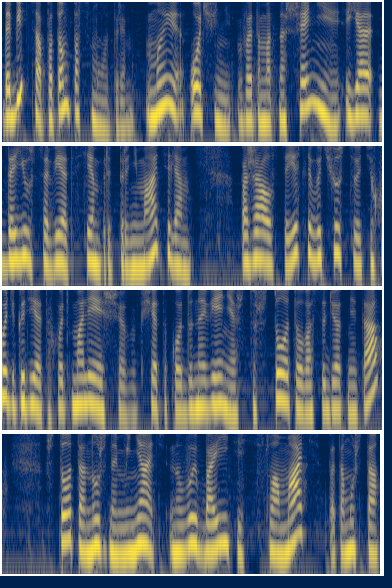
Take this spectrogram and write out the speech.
добиться, а потом посмотрим. Мы очень в этом отношении, и я даю совет всем предпринимателям, пожалуйста, если вы чувствуете хоть где-то, хоть малейшее вообще такое дуновение, что что-то у вас идет не так, что-то нужно менять, но вы боитесь сломать, потому что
